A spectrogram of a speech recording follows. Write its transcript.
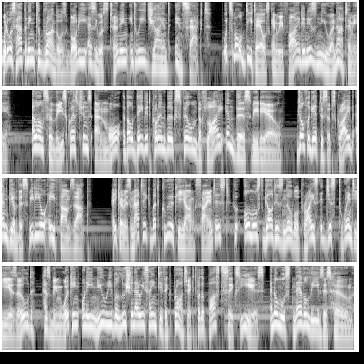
What was happening to Brundle's body as he was turning into a giant insect? What small details can we find in his new anatomy? I'll answer these questions and more about David Cronenberg's film The Fly in this video. Don't forget to subscribe and give this video a thumbs up. A charismatic but quirky young scientist who almost got his Nobel Prize at just 20 years old has been working on a new revolutionary scientific project for the past six years and almost never leaves his home.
